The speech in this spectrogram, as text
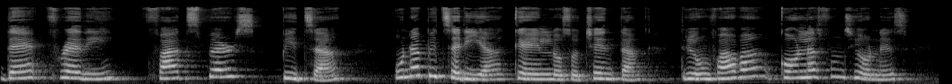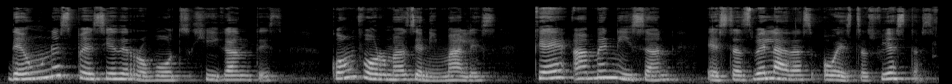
de Freddy Fazbear's Pizza, una pizzería que en los 80 triunfaba con las funciones de una especie de robots gigantes con formas de animales que amenizan estas veladas o estas fiestas.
